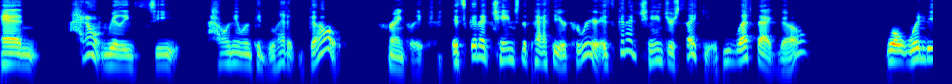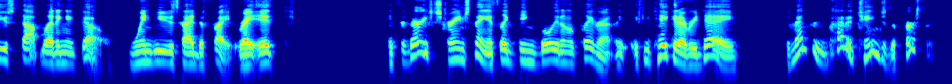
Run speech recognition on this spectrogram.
And I don't really see how anyone could let it go. Frankly, it's going to change the path of your career. It's going to change your psyche. If you let that go, well, when do you stop letting it go? When do you decide to fight? Right? It it's a very strange thing. It's like being bullied on the playground. If you take it every day, eventually you kind of change as a person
